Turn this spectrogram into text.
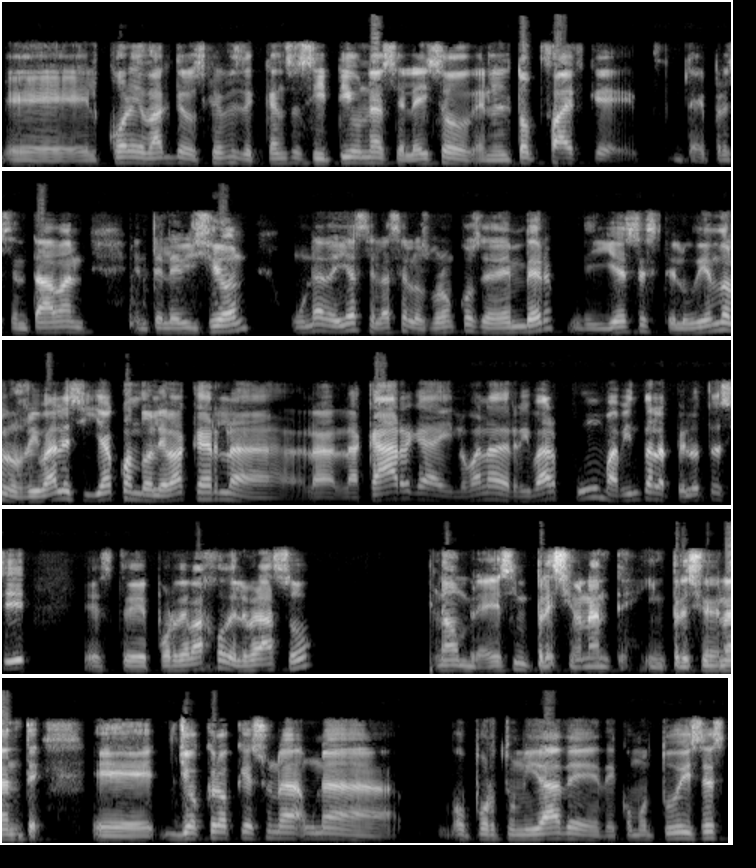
eh, el coreback de los jefes de Kansas City, una se la hizo en el top 5 que presentaban en televisión, una de ellas se la hace a los Broncos de Denver y es este, eludiendo a los rivales y ya cuando le va a caer la, la, la carga y lo van a derribar, pum, avienta la pelota así este, por debajo del brazo. No, hombre, es impresionante, impresionante. Eh, yo creo que es una, una, oportunidad de, de, como tú dices,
